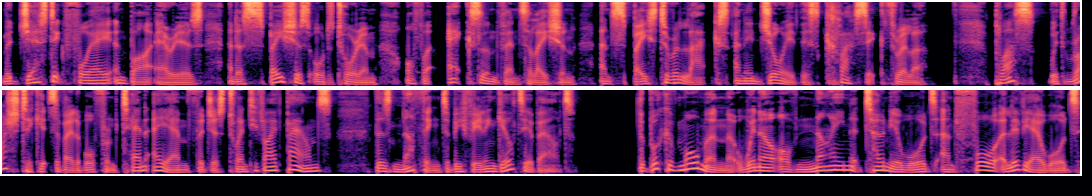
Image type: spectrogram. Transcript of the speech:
Majestic foyer and bar areas and a spacious auditorium offer excellent ventilation and space to relax and enjoy this classic thriller. Plus, with rush tickets available from 10am for just £25, there's nothing to be feeling guilty about. The Book of Mormon, winner of nine Tony Awards and four Olivier Awards,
